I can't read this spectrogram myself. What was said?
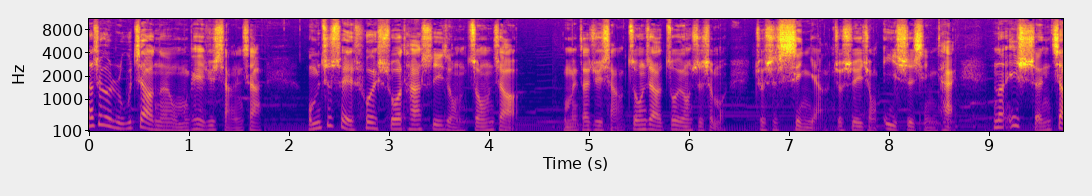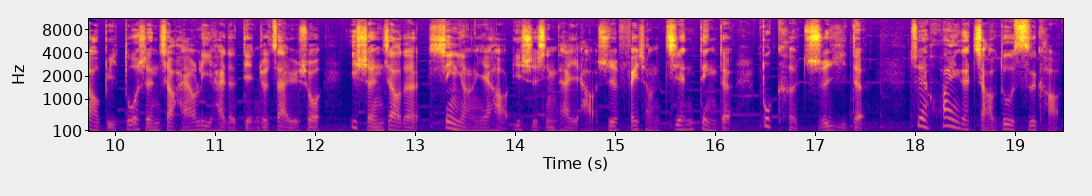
那这个儒教呢，我们可以去想一下，我们之所以会说它是一种宗教，我们再去想宗教的作用是什么，就是信仰，就是一种意识形态。那一神教比多神教还要厉害的点，就在于说一神教的信仰也好，意识形态也好，是非常坚定的、不可质疑的。所以换一个角度思考。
